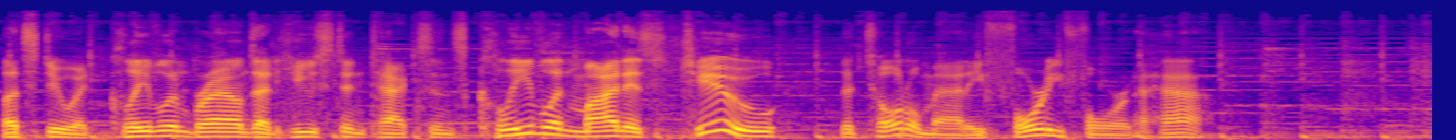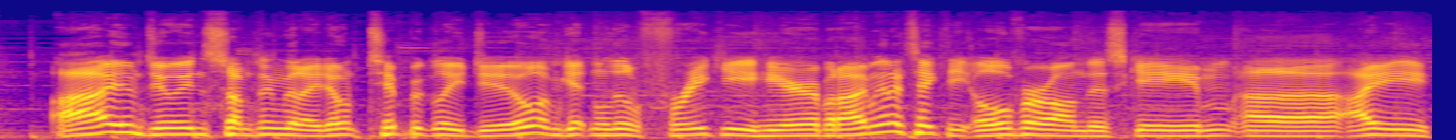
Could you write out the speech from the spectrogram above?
Let's do it. Cleveland Browns at Houston Texans. Cleveland minus two. The total, Maddie, 44 and a half. I am doing something that I don't typically do. I'm getting a little freaky here, but I'm going to take the over on this game. Uh, I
